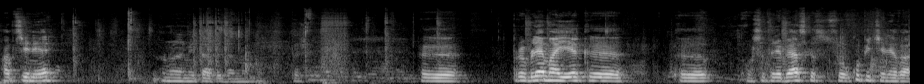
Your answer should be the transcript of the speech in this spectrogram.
Abțineri? În unanimitate, domnul. Uh, Problema e că uh, o să trebuiască să se ocupe cineva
